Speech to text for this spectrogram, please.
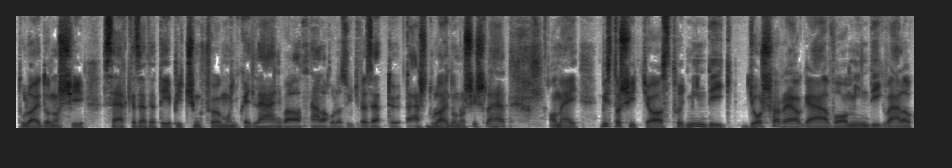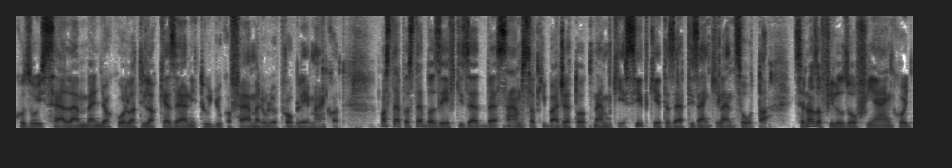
tulajdonosi szerkezetet építsünk föl mondjuk egy leányvállalatnál, ahol az ügyvezető társ tulajdonos is lehet, amely biztosítja azt, hogy mindig gyorsan reagálva, mindig vállalkozói szellemben gyakorlatilag kezelni tudjuk a felmerülő problémákat. Azt ebbe az évtizedbe számszaki budgetot nem készít 2019 óta. Egyszerűen az a filozófiánk, hogy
